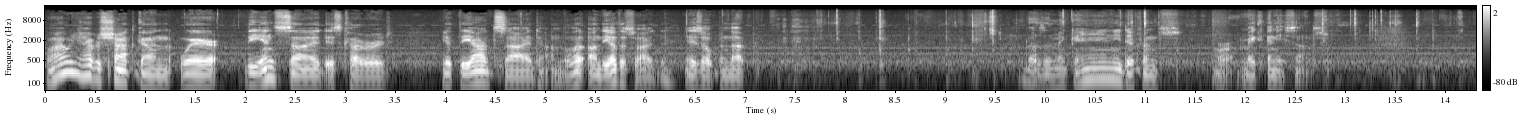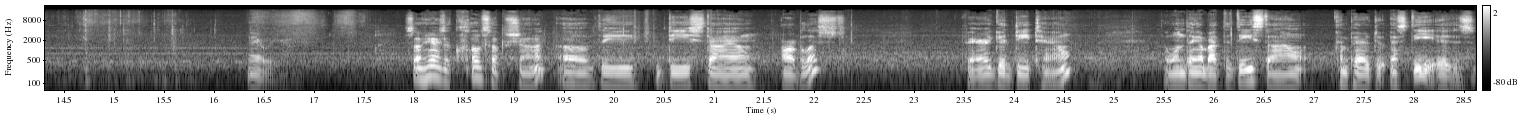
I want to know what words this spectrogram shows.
Why would you have a shotgun where the inside is covered Yet the outside, on the, on the other side, is opened up. Doesn't make any difference or make any sense. There we go. So here's a close-up shot of the D-style arbalist. Very good detail. The one thing about the D-style compared to SD is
